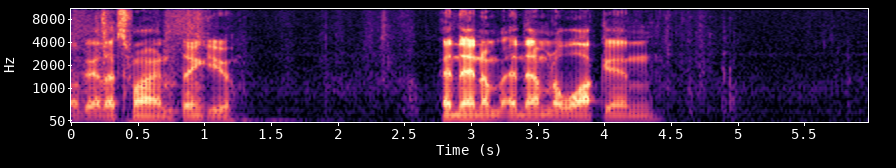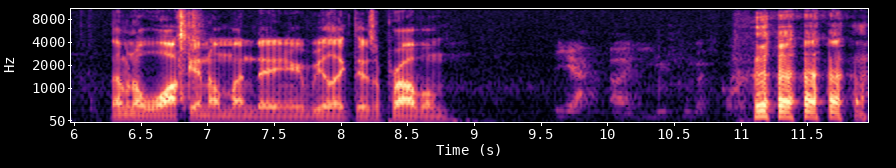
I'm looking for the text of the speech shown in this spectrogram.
Okay, that's fine. Thank you. And then I'm and then I'm gonna walk in. I'm gonna walk in on Monday, and you're gonna be like, "There's a problem." Yeah, uh, you much score.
